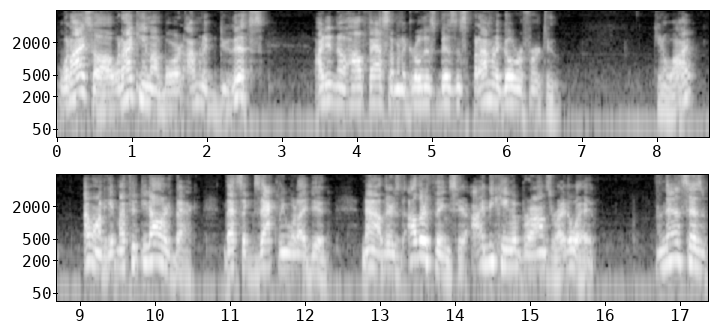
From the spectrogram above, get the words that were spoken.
what I saw when I came on board, I'm going to do this. I didn't know how fast I'm going to grow this business, but I'm going to go refer to. Do you know why? I wanted to get my $50 back. That's exactly what I did. Now, there's other things here. I became a bronze right away. And then it says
